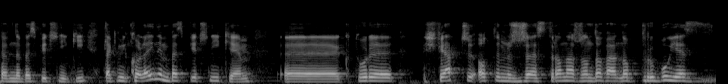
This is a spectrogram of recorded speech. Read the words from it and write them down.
pewne bezpieczniki. Takim kolejnym bezpiecznikiem, e, który świadczy o tym, że strona rządowa no, próbuje z,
